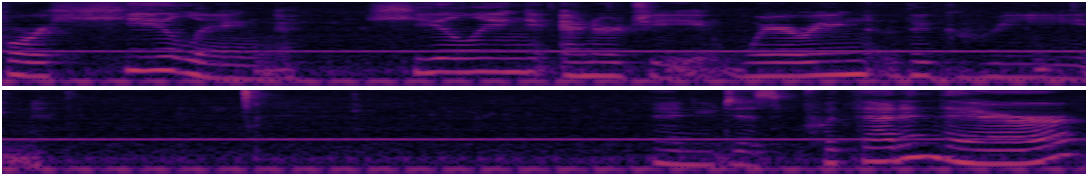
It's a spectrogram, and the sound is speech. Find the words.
for healing, healing energy, wearing the green. And you just put that in there.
